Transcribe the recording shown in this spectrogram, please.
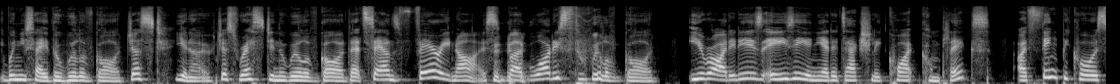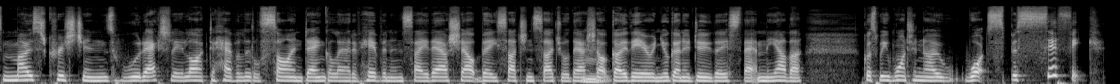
When you say the will of God, just, you know, just rest in the will of God. That sounds very nice, but what is the will of God? You're right, it is easy and yet it's actually quite complex. I think because most Christians would actually like to have a little sign dangle out of heaven and say, Thou shalt be such and such, or Thou hmm. shalt go there and you're going to do this, that, and the other. Because we want to know what specific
